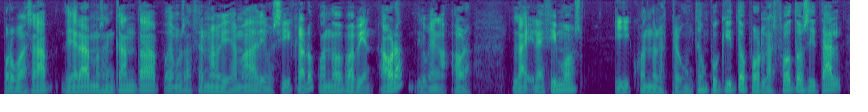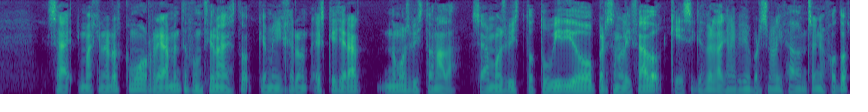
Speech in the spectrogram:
por WhatsApp, de ahora nos encanta, podemos hacer una videollamada. Digo, sí, claro, ¿cuándo va bien? ¿Ahora? Digo, venga, ahora. Y la hicimos y cuando les pregunté un poquito por las fotos y tal, o sea, imaginaros cómo realmente funciona esto, que me dijeron, es que Gerard, no hemos visto nada. O sea, hemos visto tu vídeo personalizado, que sí que es verdad que en el vídeo personalizado enseño fotos,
